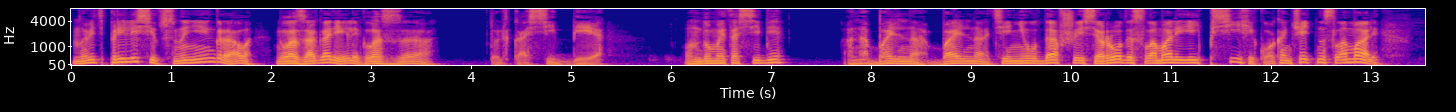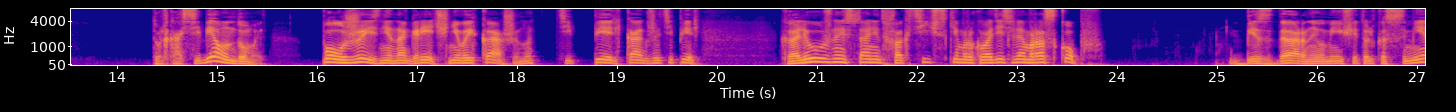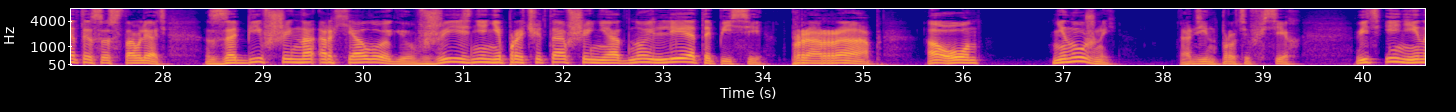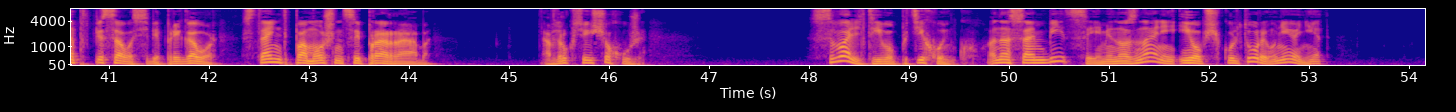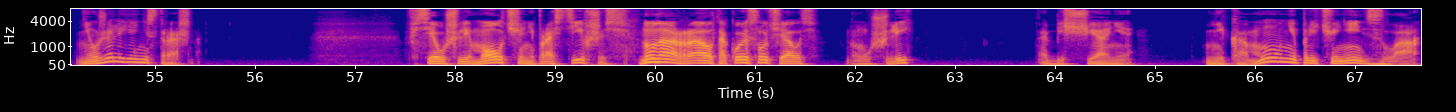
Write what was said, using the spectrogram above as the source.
Но ведь при Лисицыной не играла. Глаза горели, глаза. Только о себе. Он думает о себе? Она больна, больна. Те неудавшиеся роды сломали ей психику, окончательно сломали. Только о себе он думает. Пол жизни на гречневой каше. Но теперь, как же теперь? Калюжный станет фактическим руководителем раскопов. Бездарный, умеющий только сметы составлять — забивший на археологию, в жизни не прочитавший ни одной летописи, прораб, а он ненужный, один против всех. Ведь и Нина подписала себе приговор, станет помощницей прораба. А вдруг все еще хуже? Свалит его потихоньку. Она с амбициями, но знаний и общей культуры у нее нет. Неужели ей не страшно? Все ушли молча, не простившись. Ну, наорал, такое случалось. Ну, ушли. Обещание. Никому не причинить зла.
